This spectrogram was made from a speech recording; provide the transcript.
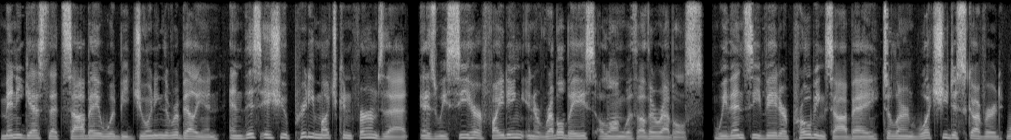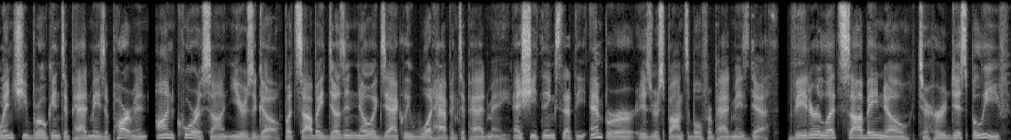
Many guessed that Sabe would be joining the rebellion, and this issue pretty much confirms that as we see her fighting in a rebel base along with other rebels. We then see Vader probing Sabe to learn what she discovered when she broke into Padme's apartment on Coruscant years ago. But Sabe doesn't know exactly what happened to Padme, as she thinks that the Emperor is responsible for Padme's death. Vader lets Sabe know, to her disbelief,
